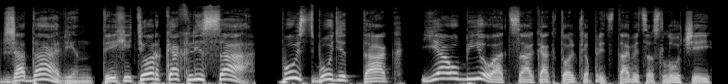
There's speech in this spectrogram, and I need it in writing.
Джадавин, ты хитер как лиса. Пусть будет так. Я убью отца, как только представится случай.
